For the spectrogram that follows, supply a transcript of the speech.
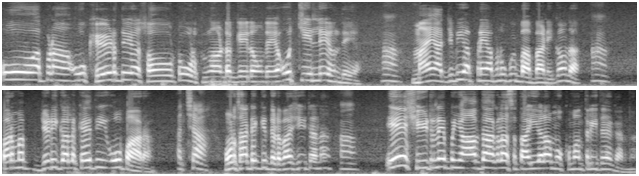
ਉਹ ਆਪਣਾ ਉਹ ਖੇਡਦੇ ਆ 100 ਢੋਲਕੀਆਂ ਡੱਗੇ ਲਾਉਂਦੇ ਆ ਉਹ ਚੇਲੇ ਹੁੰਦੇ ਆ। ਹਾਂ। ਮੈਂ ਅੱਜ ਵੀ ਆਪਣੇ ਆਪ ਨੂੰ ਕੋਈ ਬਾਬਾ ਨਹੀਂ ਕਹਾਉਂਦਾ। ਹਾਂ। ਪਰ ਮੈਂ ਜਿਹੜੀ ਗੱਲ ਕਹਿਤੀ ਉਹ ਪਾਰ ਆ। ਅੱਛਾ। ਹੁਣ ਸਾਡੇ ਗਿੱਦੜਵਾ ਸ਼ੀਟ ਆ ਨਾ। ਹਾਂ। ਇਹ ਸ਼ੀਟ ਨੇ ਪੰਜਾਬ ਦਾ ਅਗਲਾ 27 ਵਾਲਾ ਮੁੱਖ ਮੰਤਰੀ ਤੈਅ ਕਰਨਾ।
